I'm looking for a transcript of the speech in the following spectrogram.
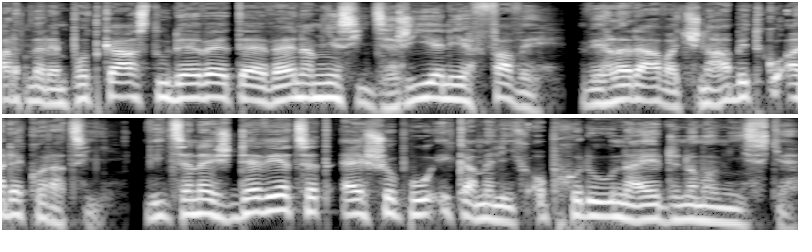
Partnerem podcastu DVTV na měsíc říjen je Favy, vyhledávač nábytku a dekorací. Více než 900 e-shopů i kamenných obchodů na jednom místě.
